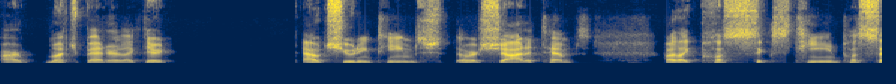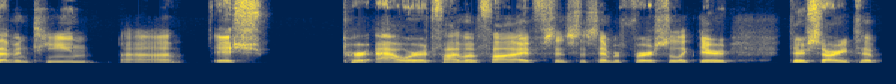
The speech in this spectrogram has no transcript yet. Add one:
are much better. Like they're out shooting teams or shot attempts are like plus 16, plus 17 uh, ish per hour at five on five since December 1st. So like they're they're starting to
